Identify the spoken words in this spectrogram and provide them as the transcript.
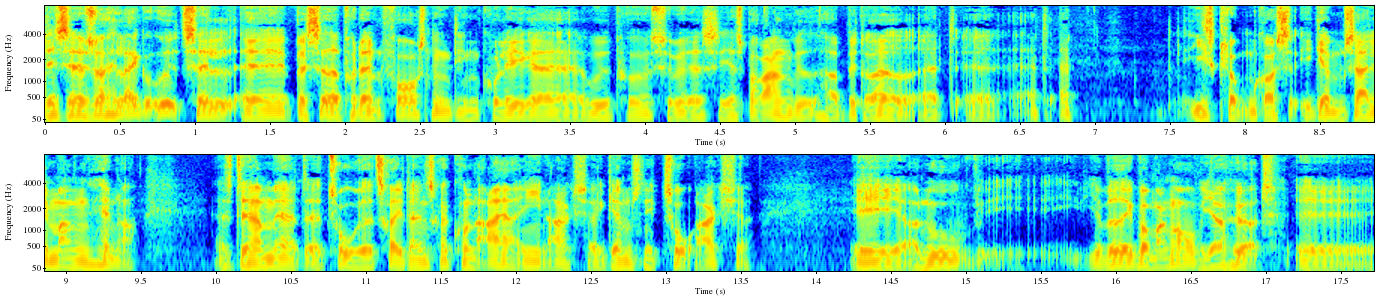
Det ser så heller ikke ud til, øh, baseret på den forskning, din kollega ude på CBS, Jesper Rangvid, har bedrevet, at, øh, at, at isklumpen går igennem særlig mange hænder. Altså det her med, at to ud af tre danskere kun ejer en aktie, i gennemsnit to aktier. Øh, og nu, øh, jeg ved ikke, hvor mange år vi har hørt øh,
